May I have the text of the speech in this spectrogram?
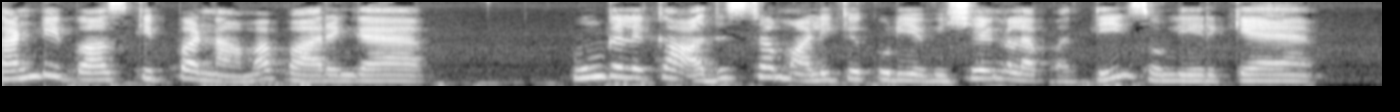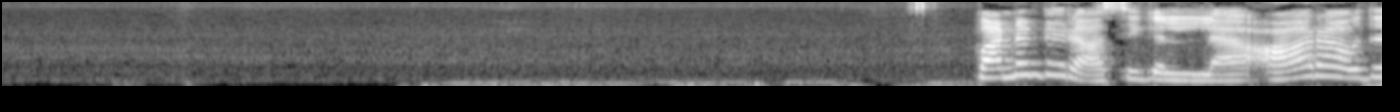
கண்டிப்பாக ஸ்கிப் பண்ணாமல் பாருங்க. உங்களுக்கு அதிர்ஷ்டம் அளிக்கக்கூடிய விஷயங்களை பற்றி சொல்லியிருக்கேன். பன்னெண்டு ராசிகளில் ஆறாவது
